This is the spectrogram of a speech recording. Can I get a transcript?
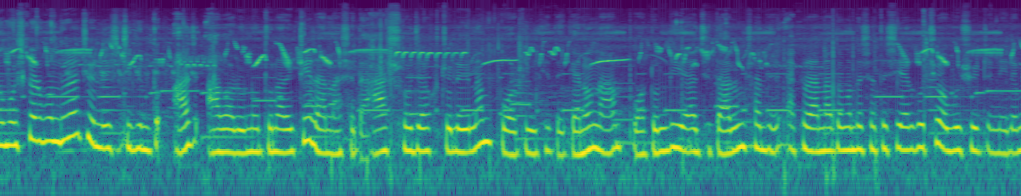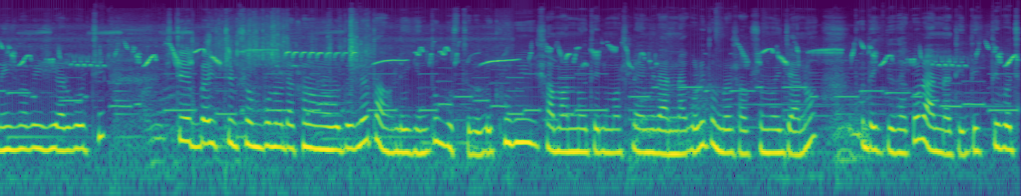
নমস্কার বন্ধুরা, চলে এসেছি কিন্তু আজ আবারও নতুন আরেকটি রান্নার সাথে। আর সোজা চলে গেলাম পটল খেতে। কেননা পটল দিয়ে আজ দারুণ স্বাদের এক রান্না তোমাদের সাথে শেয়ার করছি। অবশ্যই এটা নিরামিষভাবেই শেয়ার করছি। স্টেপ বাই স্টেপ সম্পূর্ণ দেখার অনুরোধ রইল, তাহলেই কিন্তু বুঝতে পারবে। খুবই সামান্য তেল মশলা আমি রান্না করি, তোমরা সবসময় জানো। তো দেখতে থাকো, রান্নাটি দেখতে পাচ্ছ,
